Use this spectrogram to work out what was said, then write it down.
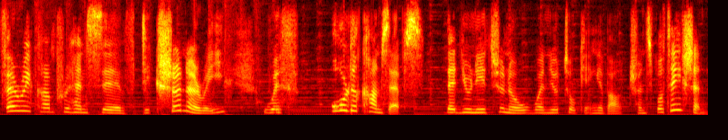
very comprehensive dictionary with all the concepts that you need to know when you're talking about transportation.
